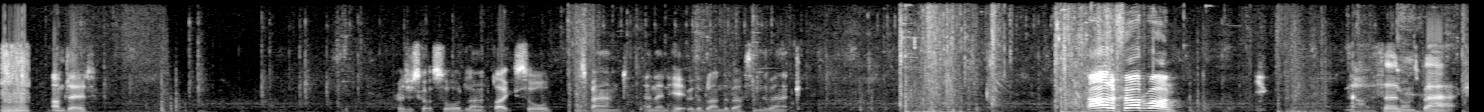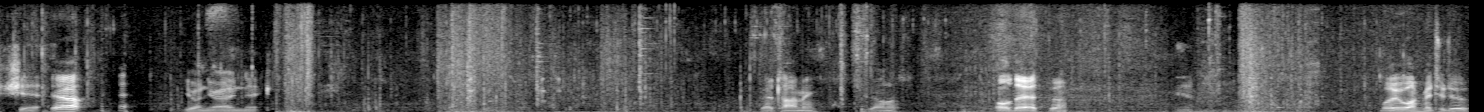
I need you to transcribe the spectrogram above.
I'm dead. I just got sword, like sword spammed, and then hit with a blunderbuss in the back. Ah, the third one. Oh, the third one's back. Shit. Yeah. You're on your own, Nick. Bad timing, to be honest. All dead, but. Yeah. What do you want me to do?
